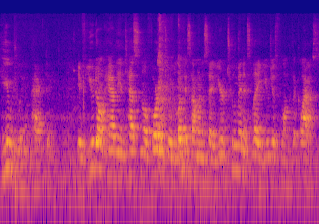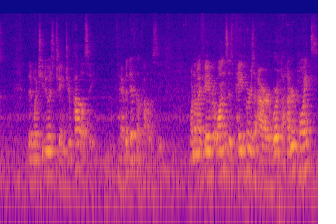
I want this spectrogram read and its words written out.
hugely impacting. If you don't have the intestinal fortitude to look at someone and say, you're two minutes late, you just flunked the class, then what you do is change your policy. Have a different policy. One of my favorite ones is papers are worth 100 points.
